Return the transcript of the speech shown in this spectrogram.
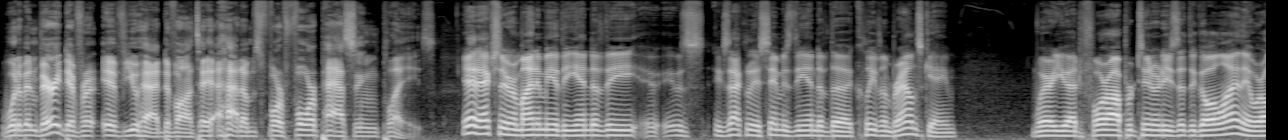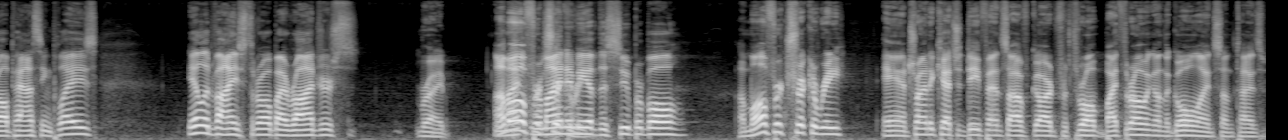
would have been very different if you had Davante Adams for four passing plays. Yeah, it actually reminded me of the end of the. It it was exactly the same as the end of the Cleveland Browns game, where you had four opportunities at the goal line. They were all passing plays. Ill-advised throw by Rodgers. Right. I'm Remi- all for reminded trickery. me of the Super Bowl. I'm all for trickery and trying to catch a defense off guard for throw by throwing on the goal line sometimes.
